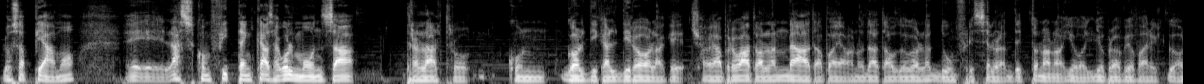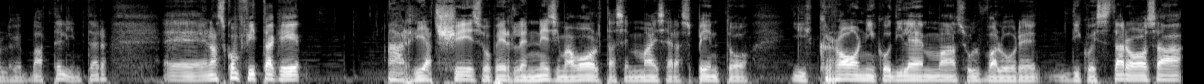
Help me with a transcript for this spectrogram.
lo sappiamo. Eh, la sconfitta in casa col Monza, tra l'altro con gol di Caldirola che ci aveva provato all'andata, poi avevano dato autogol a Dumfries e allora ha detto no no io voglio proprio fare il gol che batte l'Inter. È una sconfitta che ha riacceso per l'ennesima volta, semmai si era spento il cronico dilemma sul valore di questa rosa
